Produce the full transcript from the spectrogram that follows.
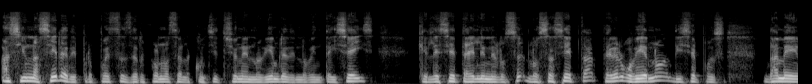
hace una serie de propuestas de reformas a la Constitución en noviembre del 96, que el EZLN los, los acepta, pero el gobierno dice, pues dame,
